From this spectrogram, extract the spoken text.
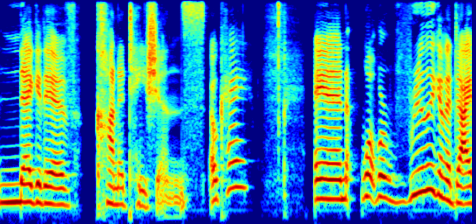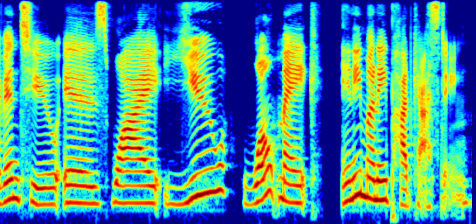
negative connotations, okay? And what we're really going to dive into is why you won't make any money podcasting.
